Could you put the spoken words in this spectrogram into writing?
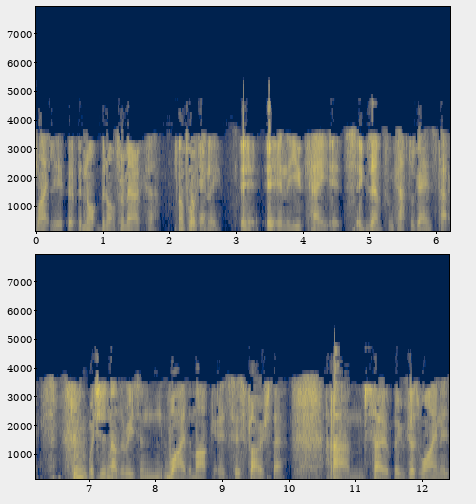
slightly, but, but not, but not for America, unfortunately. I i in the UK, it's exempt from capital gains tax, Hmm. which is another reason why the market is, is flourished there. Um, so, because wine is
